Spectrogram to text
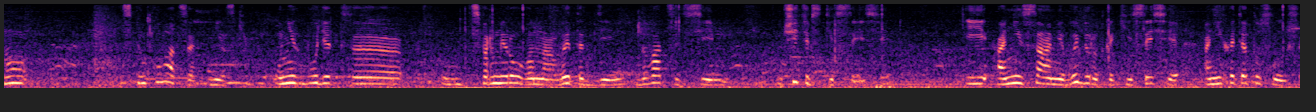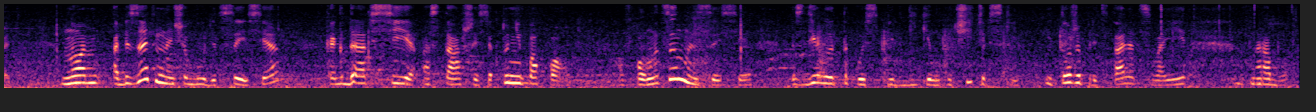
но спілкуватися не с кем. У них будет э, сформировано в этот день 27 учительских сессий, и они сами выберут, какие сессии они хотят услышать. Но об- обязательно еще будет сессия, когда все оставшиеся, кто не попал в полноценные сессии, сделают такой спид-гикинг учительский и тоже представят свои наработки.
